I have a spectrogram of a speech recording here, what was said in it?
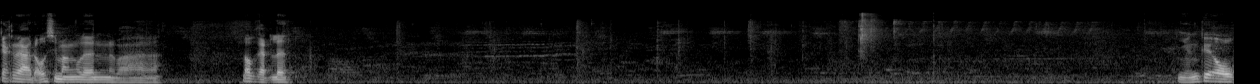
Cắt ra đổ xi măng lên và lót gạch lên. Những cái ô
